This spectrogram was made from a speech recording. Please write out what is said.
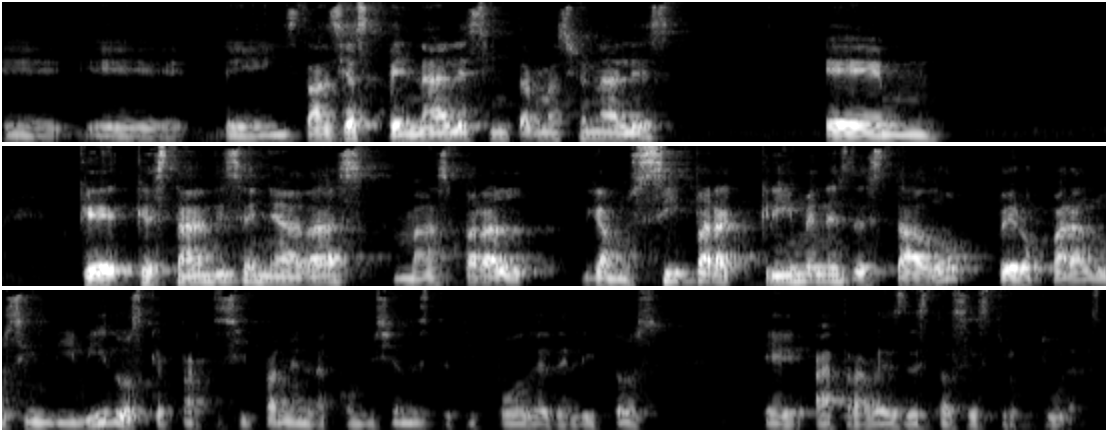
eh, eh, de instancias penales internacionales em, que, están diseñadas más para, digamos, sí para crímenes de Estado, pero para los individuos que participan en la comisión de este tipo de delitos eh, a través de estas estructuras.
